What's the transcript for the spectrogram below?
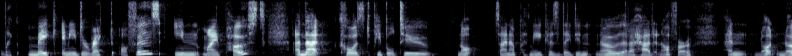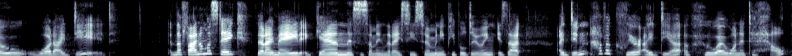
like, make any direct offers in my posts. And that caused people to not sign up with me because they didn't know that I had an offer and not know what I did. And the final mistake that I made, again, this is something that I see so many people doing, is that I didn't have a clear idea of who I wanted to help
